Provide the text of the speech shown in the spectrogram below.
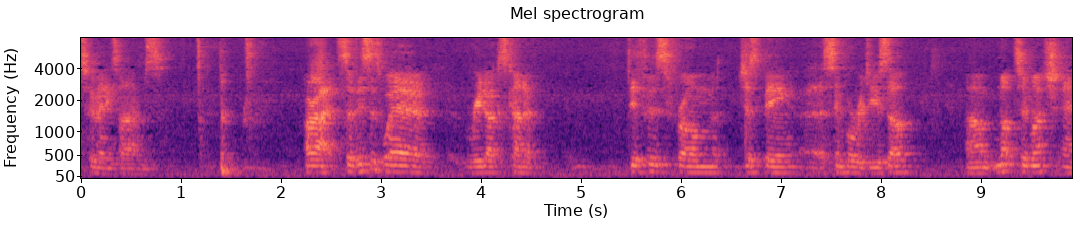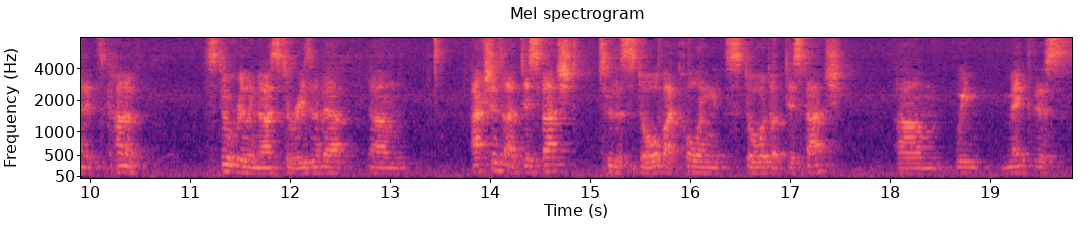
too many times. All right, so this is where Redux kind of differs from just being a simple reducer. Um, not too much, and it's kind of still really nice to reason about. Um, actions are dispatched to the store by calling store.dispatch. Um, we make this,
